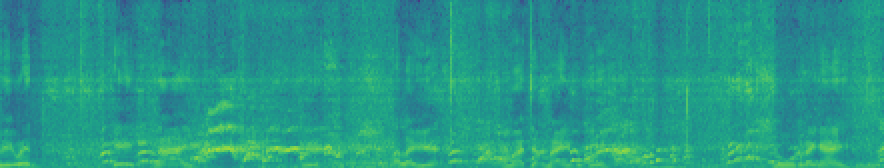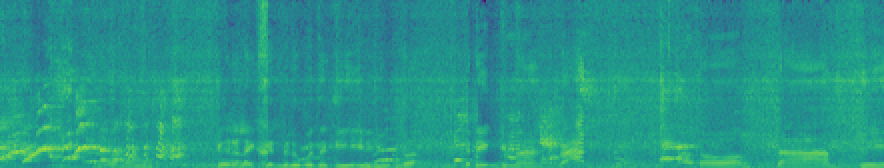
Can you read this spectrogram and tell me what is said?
seven eight nine เอ๊ะอะไรเนี่ย มาจากไหนเมื่อกี้โผล่มาได้ไงเอ้าเกิดอะไรขึ้นไม่รู้เมื่อกี้อยู่ๆมันก็กระเด้งขึ้นมาสองสามสี่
